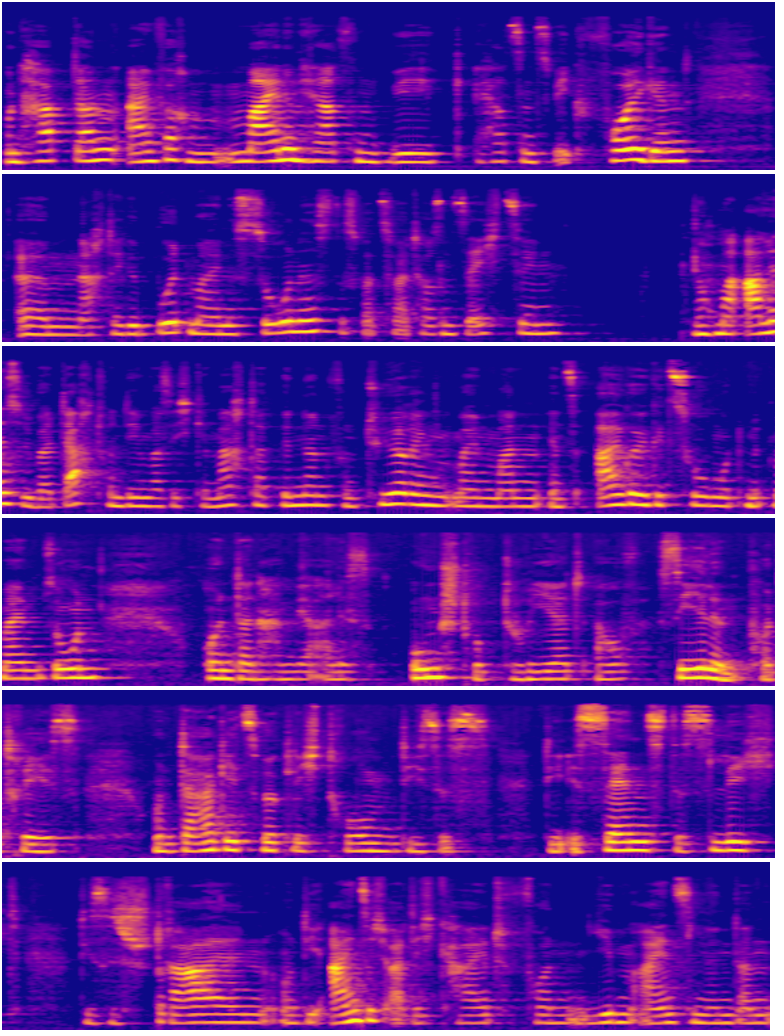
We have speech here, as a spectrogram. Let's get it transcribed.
und habe dann einfach meinem Herzenweg, Herzensweg folgend ähm, nach der Geburt meines Sohnes, das war 2016, nochmal alles überdacht von dem, was ich gemacht habe. Bin dann von Thüringen mit meinem Mann ins Allgäu gezogen und mit meinem Sohn. Und dann haben wir alles umstrukturiert auf Seelenporträts. Und da geht es wirklich darum, dieses, die Essenz, das Licht, dieses Strahlen und die Einzigartigkeit von jedem Einzelnen dann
